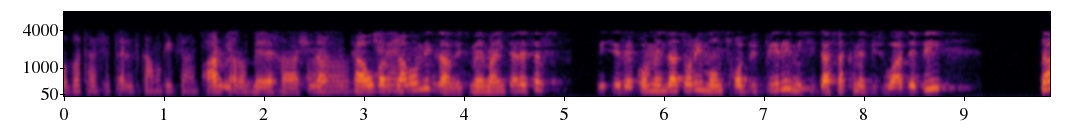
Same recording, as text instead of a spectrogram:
ალბათ ასე წერილს გამოგიგზავნით. არ ვიცი მე ხა რაშინარსის საუბარს გამომიგზავნით მე მაინტერესებს მისი რეკომენდატორი მომწყობი პირი მისი დასაქმების ვადები და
